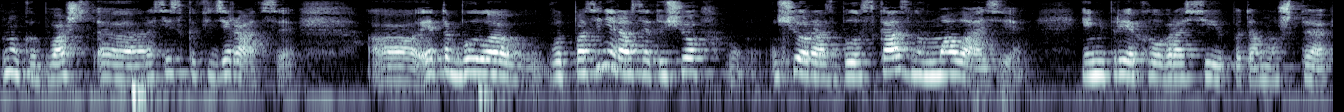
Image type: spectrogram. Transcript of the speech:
ну, как бы вашей э, Российской Федерации. Э, это было, вот последний раз это еще, еще раз было сказано в Малайзии. Я не приехала в Россию, потому что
